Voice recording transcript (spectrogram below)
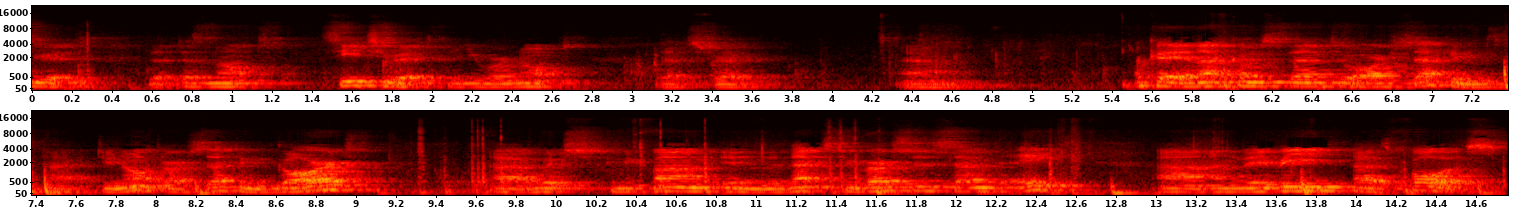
to it that does not, see to it that you are not led astray. Um, okay, and that comes then to our second uh, do not, our second guard, uh, which can be found in the next two verses, 7 to 8, uh, and they read as follows.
